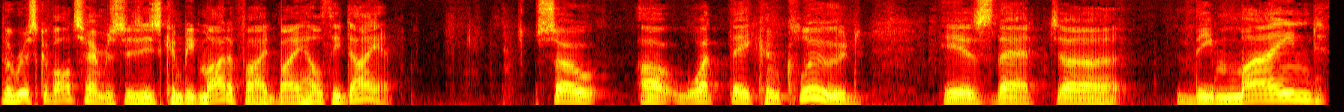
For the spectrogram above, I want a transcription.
the risk of Alzheimer's disease can be modified by a healthy diet. So, uh, what they conclude is that uh, the mind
